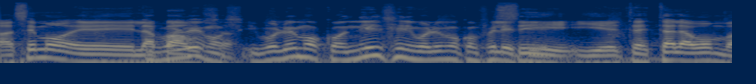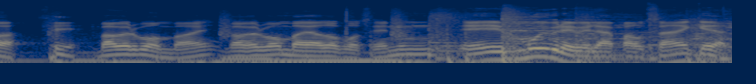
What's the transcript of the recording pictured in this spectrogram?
Hacemos eh, la y volvemos, pausa. y volvemos con Nielsen y volvemos con Feletti. Sí, y está, está la bomba. Sí. Va a haber bomba, ¿eh? Va a haber bomba de a dos voces. En un- es muy breve la pausa, ¿eh? Quédate.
